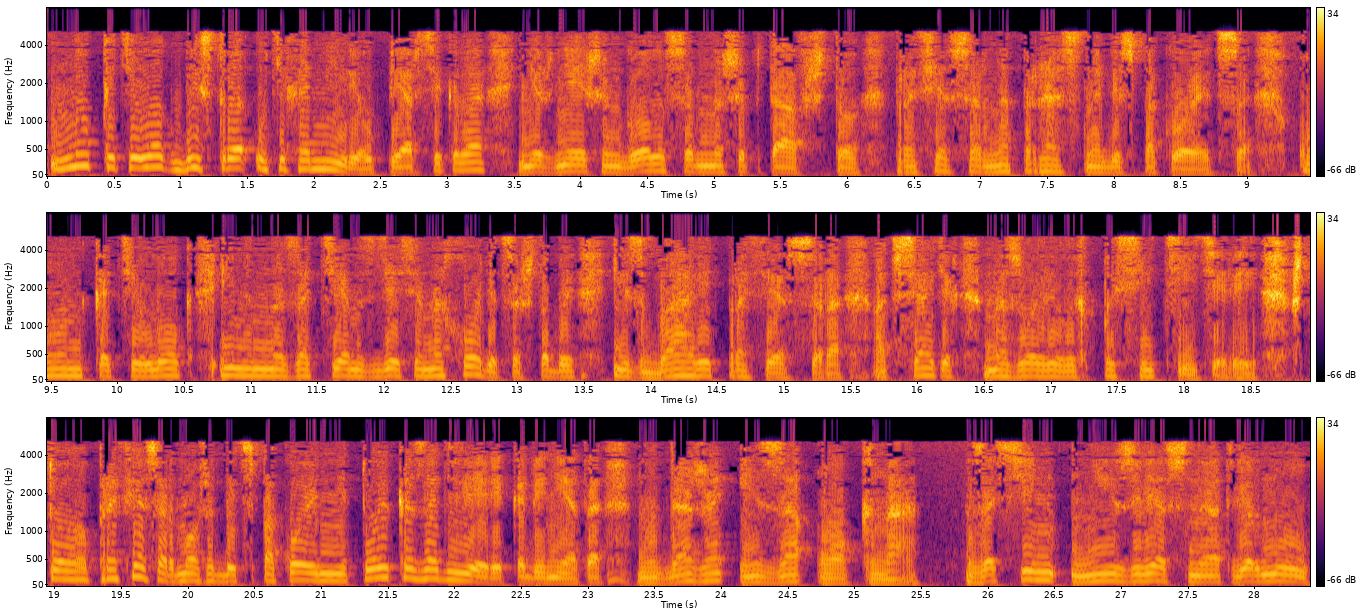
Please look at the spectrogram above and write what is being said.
Но котелок быстро утихомирил Персикова, нежнейшим голосом нашептав, что профессор напрасно беспокоится. Он, котелок, именно затем здесь и находится, чтобы избавить профессора от всяких назойливых посетителей, что профессор может быть спокоен не только за двери кабинета, но даже и за окна. Засим неизвестный отвернул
